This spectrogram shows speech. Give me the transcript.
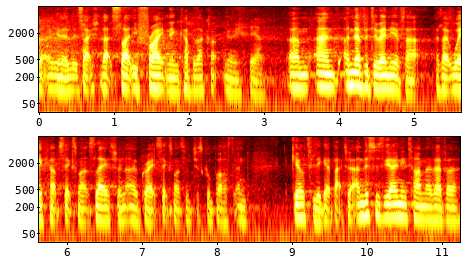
that, you know, it's actually that slightly frightening cupboard. I can't, you know. Yeah. Um, and I never do any of that. I like wake up six months later and oh great, six months have just gone past, and guiltily get back to it. And this is the only time I've ever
